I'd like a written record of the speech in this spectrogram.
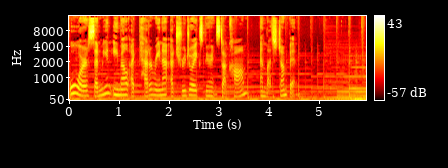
or send me an email at katerina at truejoyexperience.com and let's jump in.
